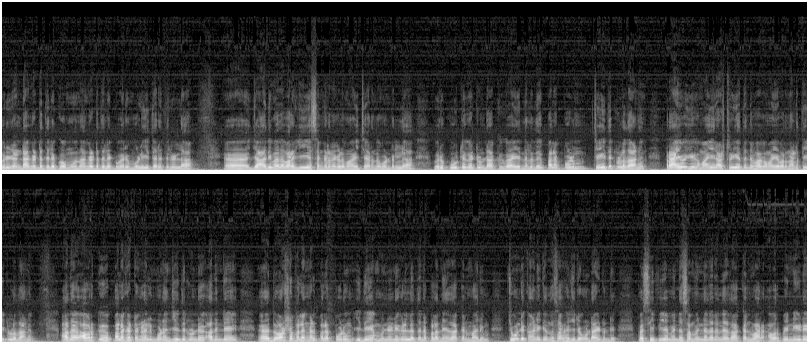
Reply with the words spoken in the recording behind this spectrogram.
ഒരു രണ്ടാം ഘട്ടത്തിലേക്കോ മൂന്നാം ഘട്ടത്തിലേക്കോ വരുമ്പോൾ ഈ തരത്തിലുള്ള ജാതിമത വർഗീയ സംഘടനകളുമായി ചേർന്നുകൊണ്ടുള്ള ഒരു കൂട്ടുകെട്ടുണ്ടാക്കുക എന്നുള്ളത് പലപ്പോഴും ചെയ്തിട്ടുള്ളതാണ്. പ്രായോഗികമായി രാഷ്ട്രീയത്തിന്റെ ഭാഗമായി അവർ നടത്തിയിട്ടുള്ളതാണ്. അത് അവർക്ക് പല ഘട്ടങ്ങളിലും ഗുണം ചെയ്തിട്ടുണ്ട്. അതിന്റെ ദോഷഫലങ്ങൾ പലപ്പോഴും ഇതേ മുന്നണികളിലെ തന്നെ പല നേതാക്കന്മാരും ചൂണ്ടിക്കാണിക്കുന്ന സാഹചര്യം ഉണ്ടായിട്ടുണ്ട്. ഇപ്പോൾ സി പി എമ്മിന്റെ സമുന്നതര നേതാക്കന്മാർ അവർ പിന്നീട്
